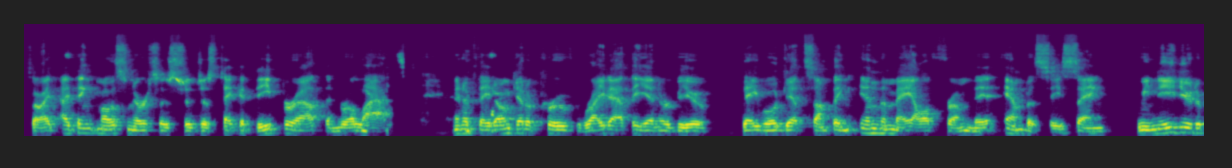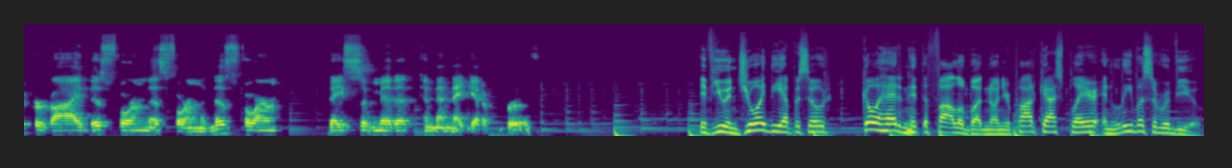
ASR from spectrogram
So I, I, think most nurses should just take a deep breath and relax. And if they don't get approved right at the interview, they will get something in the mail from the embassy saying, We need you to provide this form, this form, and this form. They submit it and then they get approved. If you enjoyed the episode, go ahead and hit the follow button on your podcast player and leave us a review.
